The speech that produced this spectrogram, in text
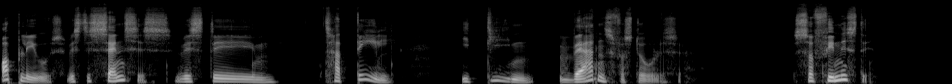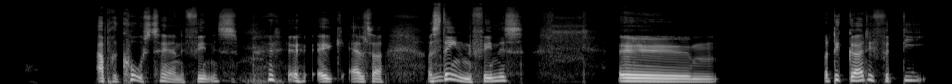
opleves, hvis det sanses, hvis det mm, tager del i din verdensforståelse, så findes det. Aprikostagerne findes. ikke? Altså, og mm. stenen findes. Øhm, og det gør det, fordi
